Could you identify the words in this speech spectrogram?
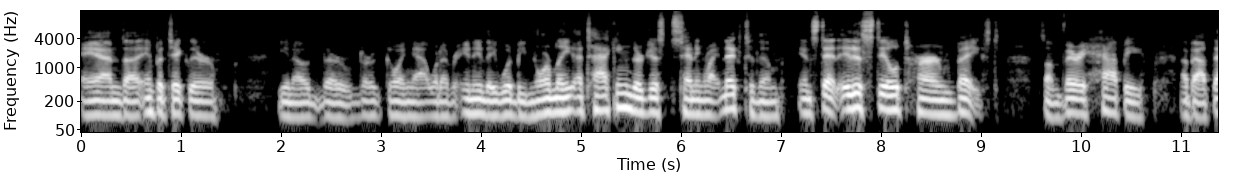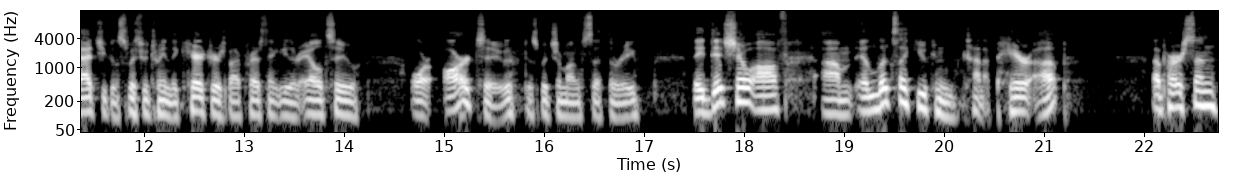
And uh, in particular, you know they're they're going at whatever any they would be normally attacking. They're just standing right next to them. Instead it is still turn based so i'm very happy about that. You can switch between the characters by pressing either l2 or r2 to switch amongst the three they did show off um, it looks like you can kind of pair up a person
